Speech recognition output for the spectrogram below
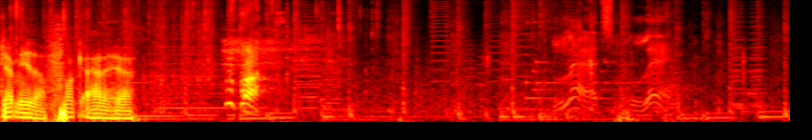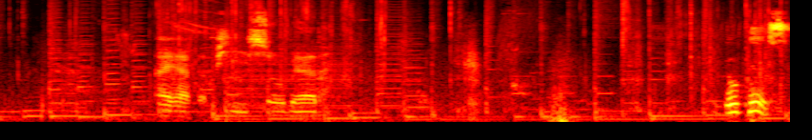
Get me the fuck out of here. I have to pee so bad. Go piss.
